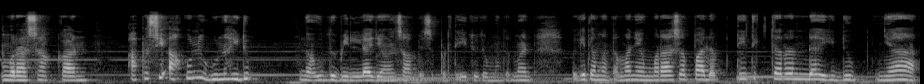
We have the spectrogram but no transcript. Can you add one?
merasakan apa sih aku nih guna hidup Naudzubillah jangan sampai seperti itu teman-teman Bagi teman-teman yang merasa pada titik terendah hidupnya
